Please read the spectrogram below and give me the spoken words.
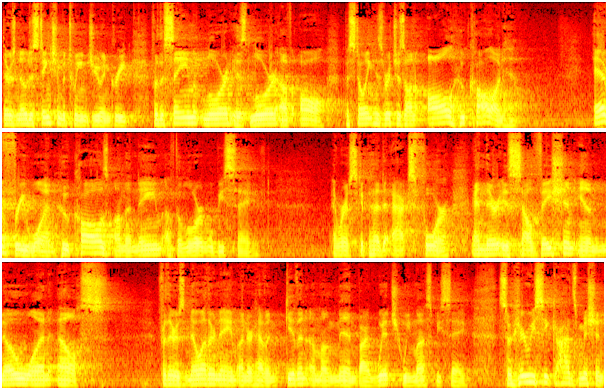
There's no distinction between Jew and Greek, for the same Lord is Lord of all, bestowing his riches on all who call on him. Everyone who calls on the name of the Lord will be saved. And we're going to skip ahead to Acts 4. And there is salvation in no one else. For there is no other name under heaven given among men by which we must be saved. So here we see God's mission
